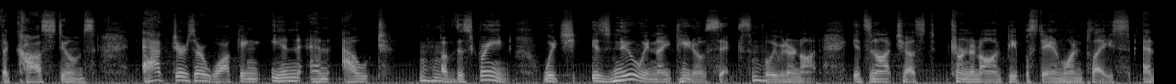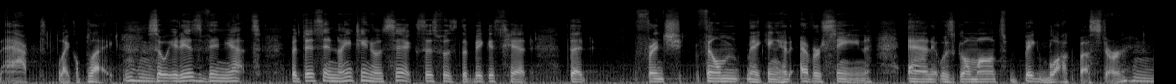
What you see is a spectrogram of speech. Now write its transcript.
the costumes. Actors are walking in and out mm-hmm. of the screen, which is new in 1906, mm-hmm. believe it or not. It's not just turn it on, people stay in one place and act like a play. So it is vignettes. But this in 1906, this was the biggest hit that French filmmaking had ever seen, and it was Gaumont's big blockbuster. Mm-hmm.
